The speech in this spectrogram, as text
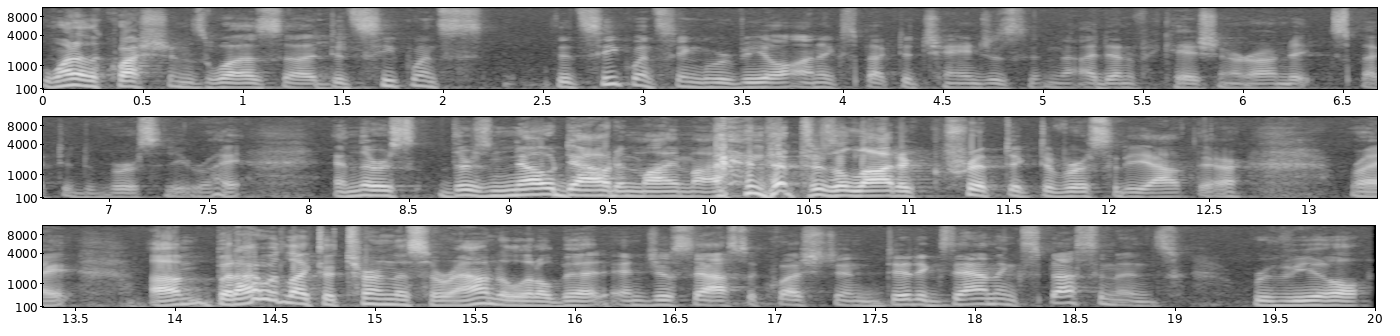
one of the questions was, uh, did, sequence, did sequencing reveal unexpected changes in identification or unexpected diversity, right? And there's, there's no doubt in my mind that there's a lot of cryptic diversity out there, right? Um, but I would like to turn this around a little bit and just ask the question, did examining specimens reveal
